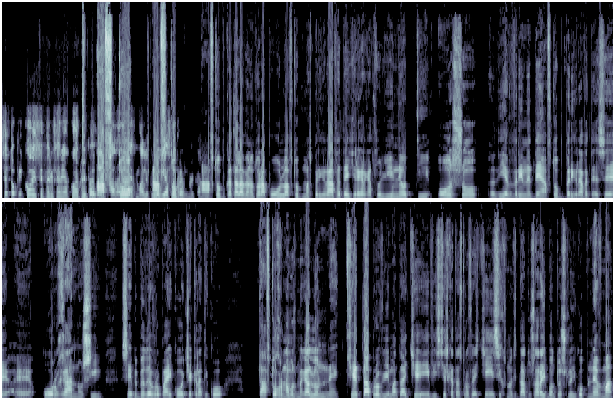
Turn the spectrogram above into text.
σε τοπικό ή σε περιφερειακό επίπεδο. Αυτό, Αλλά δεν έχουμε άλλη επιλογή, αυτό, αυτό πρέπει να κάνουμε. Αυτό που καταλαβαίνω τώρα από όλο αυτό που μας περιγράφεται, κύριε Καρκατσόλη, είναι ότι όσο διευρύνεται αυτό που περιγράφεται σε ε, οργάνωση, σε επίπεδο ευρωπαϊκό και κρατικό, ταυτόχρονα όμως μεγαλώνουν και τα προβλήματα και οι φυσικές καταστροφές και η συχνότητά τους. Άρα λοιπόν το συλλογικό πνεύμα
